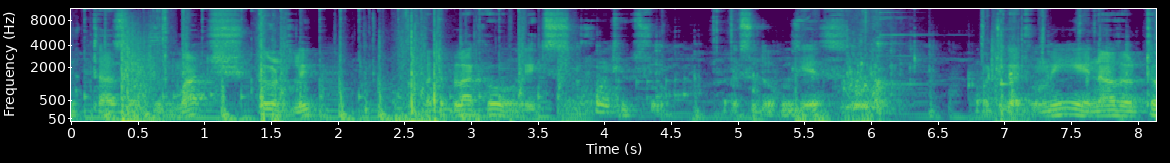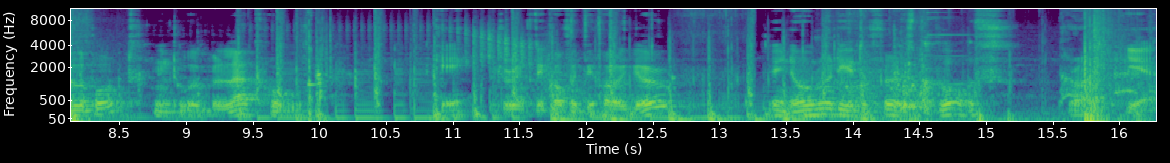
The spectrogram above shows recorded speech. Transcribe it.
it doesn't do much currently. But the black hole, it's quite useful. Uh, Sudokus, yes. What you got for me? Another teleport into a black hole. Okay, drink the coffee before we go. And already at the first boss. Right, yeah.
